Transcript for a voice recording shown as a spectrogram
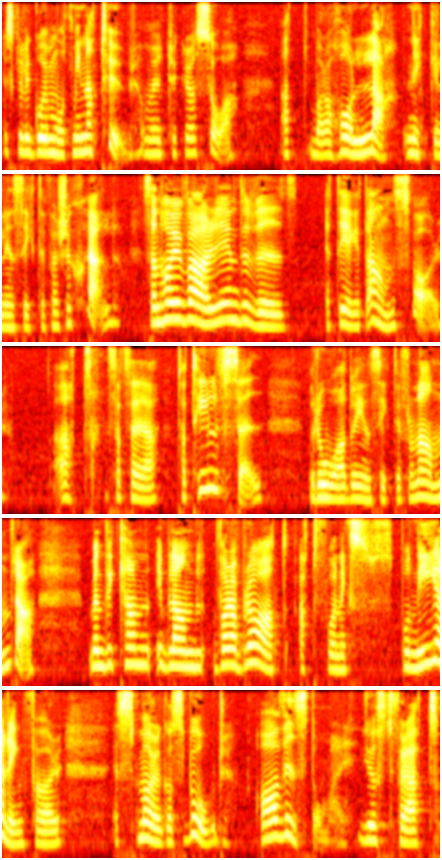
det skulle gå emot min natur om vi uttrycker oss så. Att bara hålla nyckelinsikter för sig själv. Sen har ju varje individ ett eget ansvar att så att säga ta till sig råd och insikter från andra. Men det kan ibland vara bra att, att få en exponering för ett smörgåsbord av visdomar just för att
